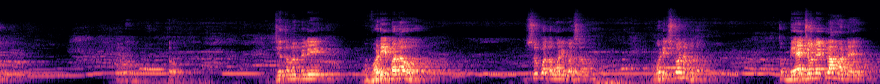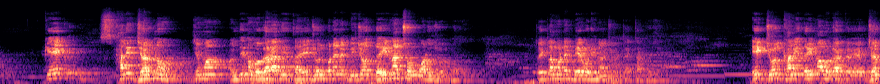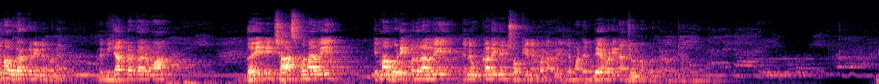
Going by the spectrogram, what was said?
તો જે તમે પેલી વડી બનાવો, શું કહો તમારી ભાષામાં? વડી જ કહો ને બધા? તો બે જોલ એટલા માટે કે એક ખાલી જળનો જેમાં હલ્દીનો વઘારાથી થાય, એ ઝોલ બને બીજો દહીંના છોકવાળો ઝોલ બને તો એટલા માટે બે વડીના ઝોલ થાય ઠાકોરજી. એક ઝોલ ખાલી દહીંમાં વઘાર કરી જલમાં વઘાર કરીને બને. અને બીજા પ્રકારમાં દહીંની છાશ બનાવી, એમાં વડી પધરાવી, એને ઉકાળીને છોકીને બનાવે. એટલે માટે બે વડીના ઝોલનો પ્રકાર આવે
